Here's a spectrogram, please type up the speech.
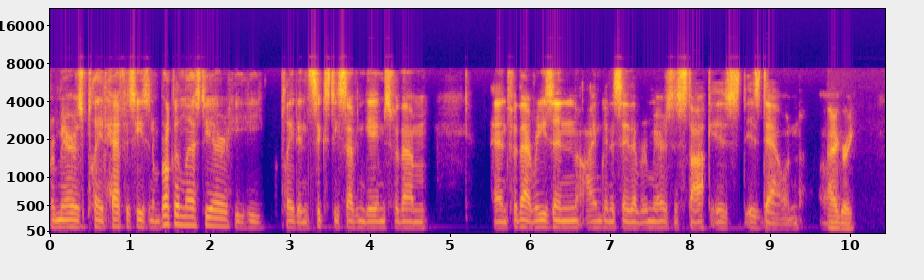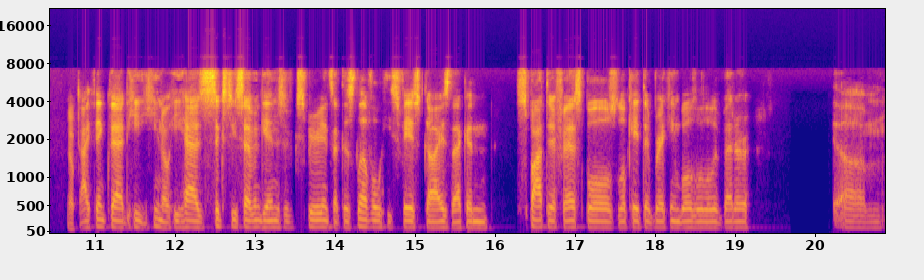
Ramirez played half a season in Brooklyn last year. He, he played in 67 games for them. And for that reason, I'm going to say that Ramirez's stock is is down. I agree. I think that he, you know, he has 67 games of experience at this level. He's faced guys that can spot their fastballs, locate their breaking balls a little bit better. Um,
